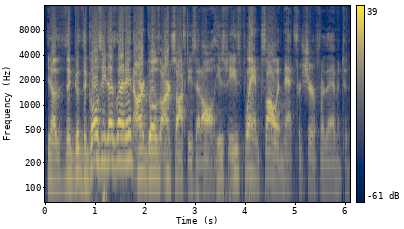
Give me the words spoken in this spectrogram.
You know, the the goals he does let in aren't goals, aren't softies at all. He's he's playing solid net for sure for the Edmonton.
